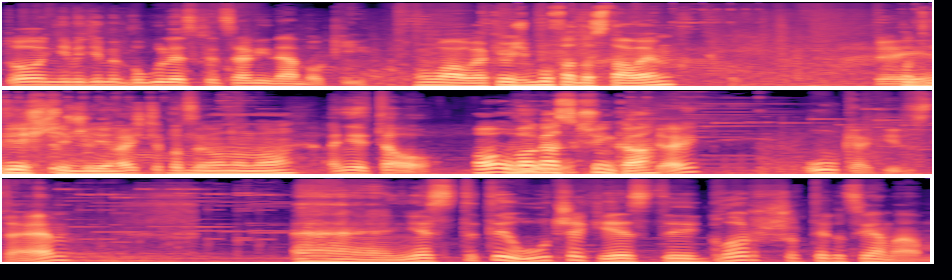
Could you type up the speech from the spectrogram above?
to nie będziemy w ogóle skręcali na boki. Wow, jakiegoś buffa dostałem. Po 200 bije. 20%. No, no, no. A nie to. O, uwaga, U. skrzynka. Okej. Łuk jaki dostałem. Eee, niestety łuczek jest y, gorszy od tego, co ja mam.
